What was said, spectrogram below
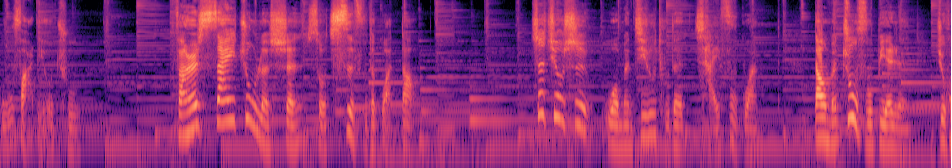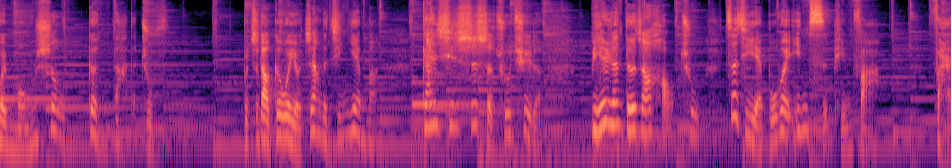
无法流出，反而塞住了神所赐福的管道。这就是我们基督徒的财富观。当我们祝福别人，就会蒙受更大的祝福。不知道各位有这样的经验吗？甘心施舍出去了，别人得着好处，自己也不会因此贫乏。反而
